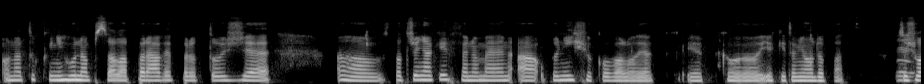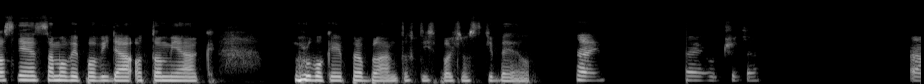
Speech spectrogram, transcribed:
ona tu knihu napsala právě proto, že uh, spatřuje nějaký fenomén a úplně jí šokovalo, jak, jak, jaký to mělo dopad. Což hmm. vlastně samo vypovídá o tom, jak hluboký problém to v té společnosti byl. Hej, hej, určitě. A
